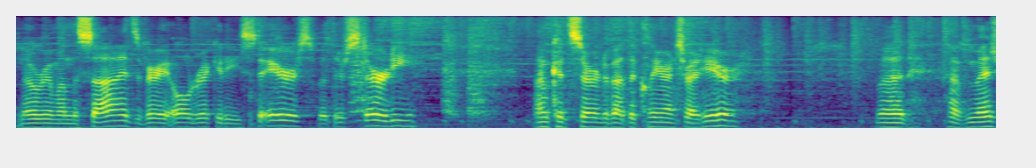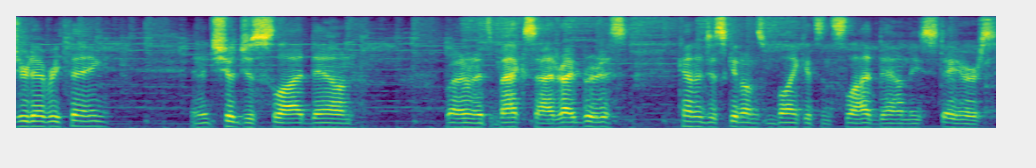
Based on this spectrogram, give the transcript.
No room on the sides, very old rickety stairs, but they're sturdy. I'm concerned about the clearance right here, but I've measured everything and it should just slide down right on its backside, right Brutus? Kind of just get on some blankets and slide down these stairs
